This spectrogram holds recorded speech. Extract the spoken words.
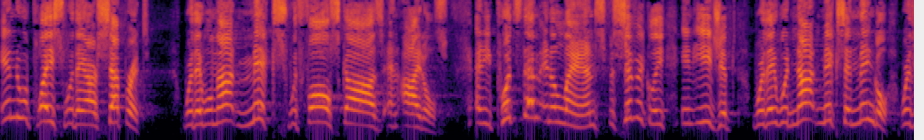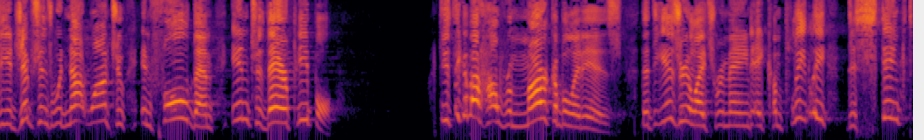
into a place where they are separate, where they will not mix with false gods and idols. And he puts them in a land, specifically in Egypt, where they would not mix and mingle, where the Egyptians would not want to enfold them into their people. Do you think about how remarkable it is that the Israelites remained a completely distinct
